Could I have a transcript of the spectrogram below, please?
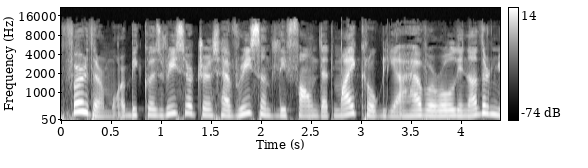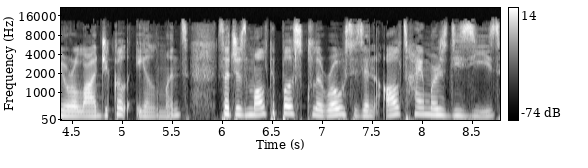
Furthermore, because researchers have recently found that microglia have a role in other neurological ailments, such as multiple sclerosis and Alzheimer's disease,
